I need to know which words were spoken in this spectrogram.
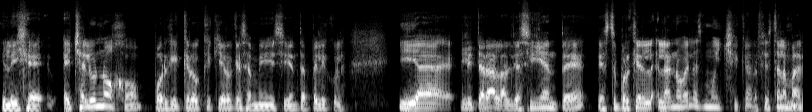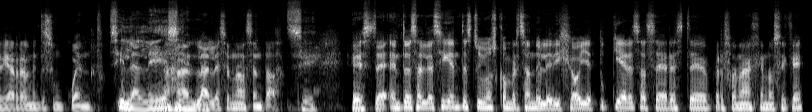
Y le dije, échale un ojo porque creo que quiero que sea mi siguiente película. Y eh, literal, al día siguiente, este, porque la- la novela es muy chica, la fiesta de la madrigal realmente es un cuento. Sí, la lees. Ajá, en- la lees en una sentada. Sí. Este, entonces al día siguiente estuvimos conversando y le dije, oye, tú quieres hacer este personaje, no sé qué.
